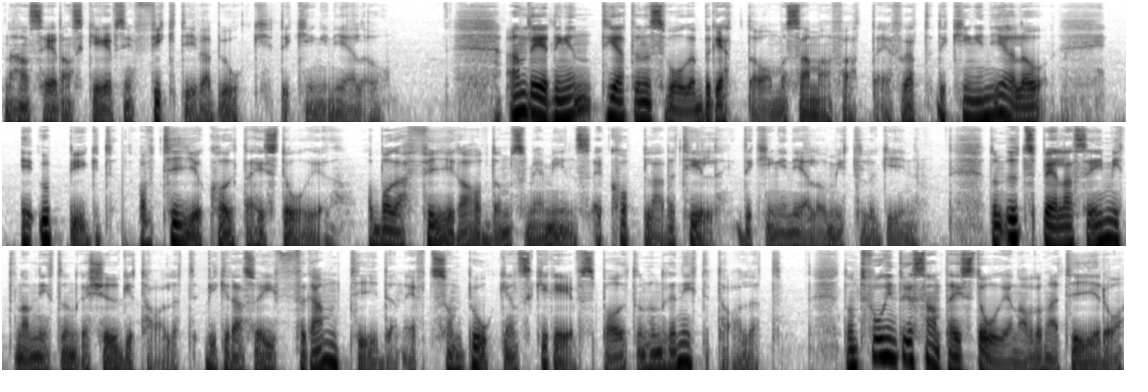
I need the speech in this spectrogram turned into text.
när han sedan skrev sin fiktiva bok The King in Yellow. Anledningen till att den är svår att berätta om och sammanfatta är för att The King in Yellow är uppbyggd av tio korta historier och bara fyra av dem som jag minns är kopplade till The King in Yellow-mytologin. De utspelar sig i mitten av 1920-talet, vilket alltså är i framtiden eftersom boken skrevs på 1890-talet. De två intressanta historierna av de här tio då,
